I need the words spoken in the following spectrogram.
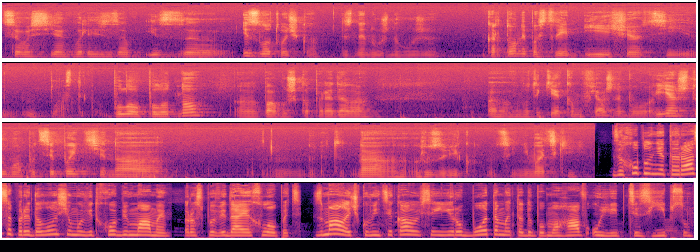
Це ось я вирізав із, е, із лоточка, з ненужного вже. Картон і пластилін. І ще ці ну, пластик. Було полотно, е, бабушка передала, воно таке камуфляжне було. І я ж думав поцепити на, на грузовик, оцей німецький. Захоплення Тараса передалось йому від хобі мами, розповідає хлопець. Змалечку він цікавився її роботами та допомагав у ліпці з гіпсу.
